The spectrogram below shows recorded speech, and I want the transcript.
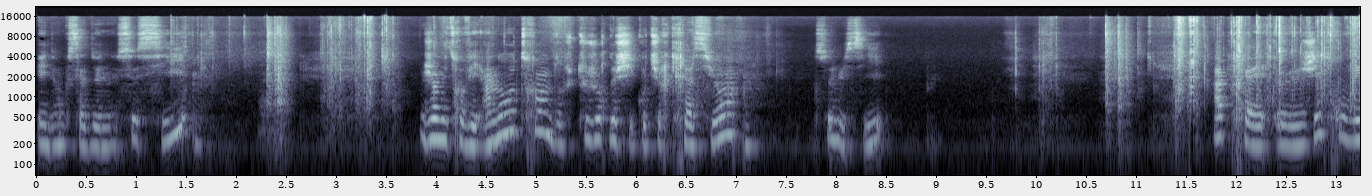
Et donc ça donne ceci. J'en ai trouvé un autre, donc toujours de chez Couture Création. Celui-ci. Après, euh, j'ai trouvé...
